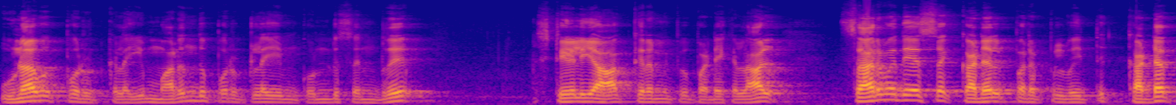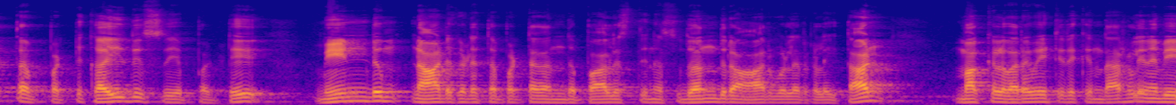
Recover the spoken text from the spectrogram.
உணவுப் பொருட்களையும் மருந்து பொருட்களையும் கொண்டு சென்று ஸ்டேலிய ஆக்கிரமிப்பு படைகளால் சர்வதேச கடல் பரப்பில் வைத்து கடத்தப்பட்டு கைது செய்யப்பட்டு மீண்டும் நாடு கடத்தப்பட்ட அந்த பாலஸ்தீன சுதந்திர ஆர்வலர்களைத்தான் மக்கள் வரவேற்றிருக்கின்றார்கள். எனவே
